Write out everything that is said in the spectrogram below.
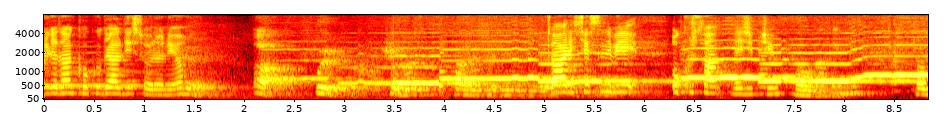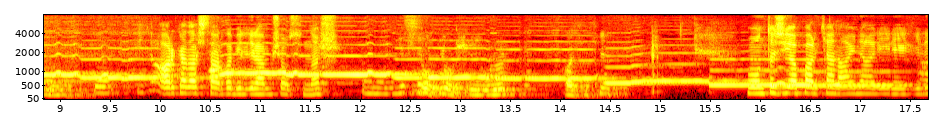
Bölgeden koku geldiği söyleniyor. Ah buyurun. Şurada tarihçesini Tarihçesini bir okursan Necipciğim. Tamam. Tamam. Arkadaşlar da bilgilenmiş olsunlar. Yok yok şey bunun hakiki. Montajı yaparken aynı haliyle ilgili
